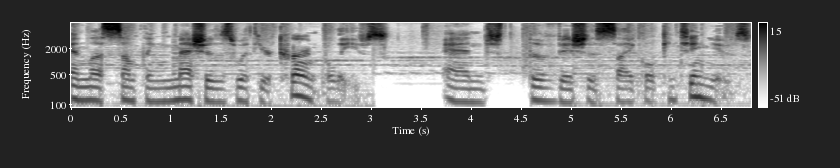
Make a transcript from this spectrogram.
unless something meshes with your current beliefs. And the vicious cycle continues.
